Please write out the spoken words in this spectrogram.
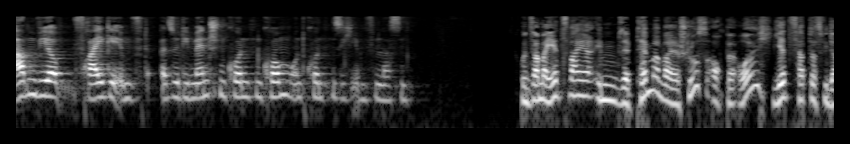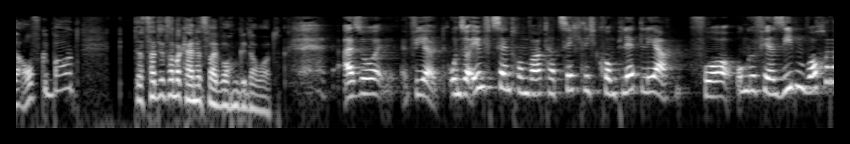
haben wir frei geimpft. Also die Menschen konnten kommen und konnten sich impfen lassen. Und sag mal, jetzt war ja im September war ja Schluss, auch bei euch. Jetzt habt ihr das wieder aufgebaut. Das hat jetzt aber keine zwei Wochen gedauert. Also wir, unser Impfzentrum war tatsächlich komplett leer. Vor ungefähr sieben Wochen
